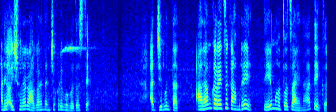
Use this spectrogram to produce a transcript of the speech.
आणि ऐश्वर्या रागाने त्यांच्याकडे बघत असते. आजी म्हणतात आराम करायचं काम रे ते महत्त्वाचं आहे ना ते कर.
